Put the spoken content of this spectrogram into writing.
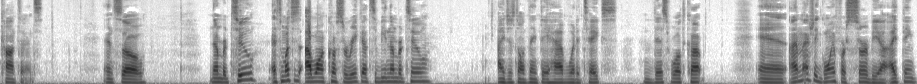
continents. And so, number two, as much as I want Costa Rica to be number two, I just don't think they have what it takes this World Cup. And I'm actually going for Serbia. I think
